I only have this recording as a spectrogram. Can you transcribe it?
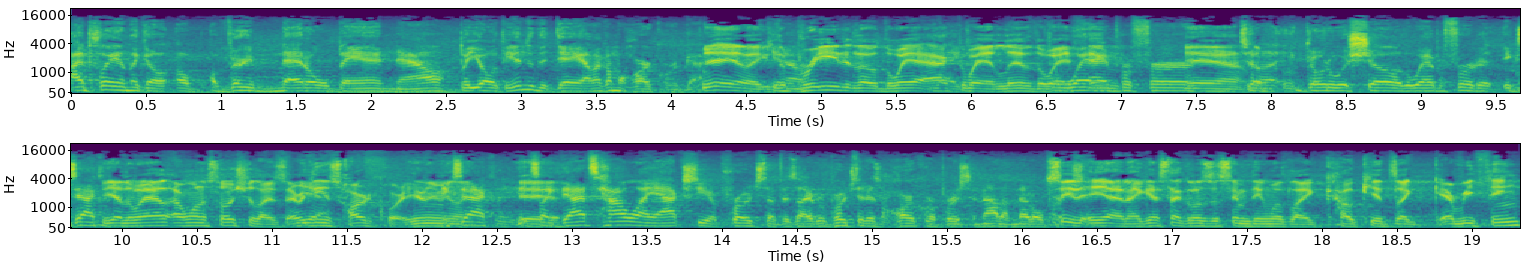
I play in like a, a, a very metal band now, but yo, at the end of the day, I'm like I'm a hardcore guy. yeah, yeah, like the know? breed, the, the way I act, Like, the way I live, the way, I, I think. prefer yeah, to the- go to a show, the way I prefer to exactly. Yeah, the way I, I want to socialize. Everything Yeah. is hardcore. You know what I mean? Exactly. Like, it's yeah. like that's how I actually approach stuff. Is I approach it as a hardcore person, not a metal person. See, yeah, and I guess that goes the same thing with like how kids like everything.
